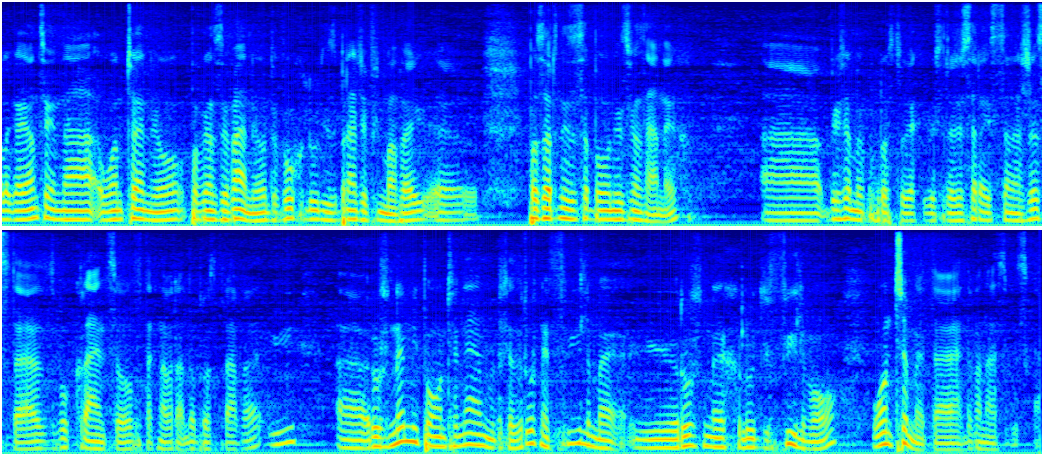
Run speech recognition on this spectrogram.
polegającej na łączeniu, powiązywaniu dwóch ludzi z branży filmowej, e, pozornie ze sobą niezwiązanych. Bierzemy po prostu jakiegoś reżysera i scenarzystę z dwóch krańców, tak naprawdę dobrą sprawę, i e, różnymi połączeniami przez różne filmy i różnych ludzi filmu łączymy te dwa nazwiska.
